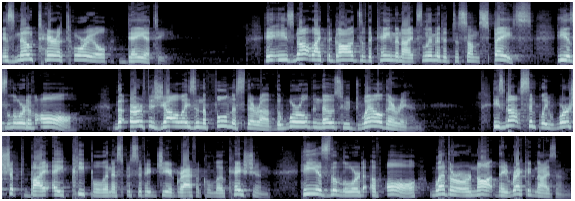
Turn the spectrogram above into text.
is no territorial deity. He's not like the gods of the Canaanites, limited to some space. He is Lord of all. The earth is Yahweh's and the fullness thereof, the world and those who dwell therein. He's not simply worshiped by a people in a specific geographical location. He is the Lord of all, whether or not they recognize him.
